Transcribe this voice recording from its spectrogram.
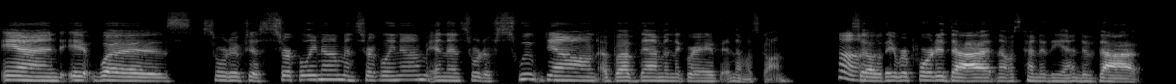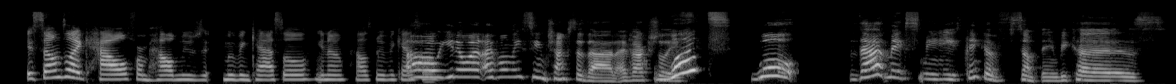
And it was sort of just circling them and circling them, and then sort of swooped down above them in the grave and then was gone. Huh. So they reported that, and that was kind of the end of that. It sounds like Howl from Howl Music Moving Castle, you know, Howl's Moving Castle. Oh, you know what? I've only seen chunks of that. I've actually What? Well, that makes me think of something because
